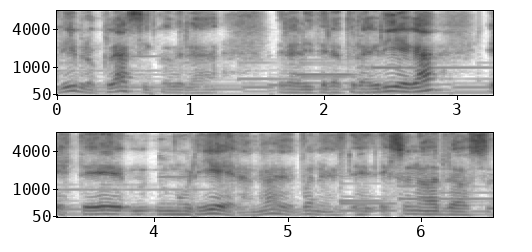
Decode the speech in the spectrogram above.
libro clásico de la, de la, literatura griega, este, muriera. ¿no? Bueno, es, uno de los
